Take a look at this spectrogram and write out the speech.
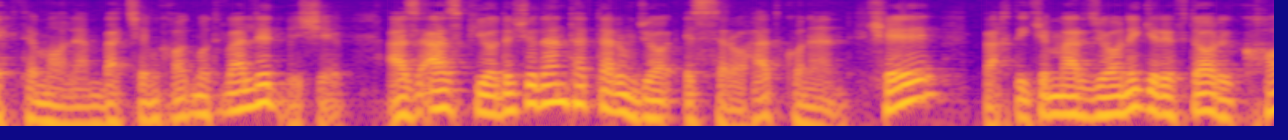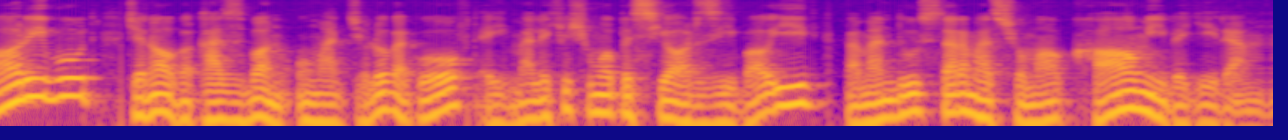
احتمالا بچه می‌خواد متولد بشه. از از پیاده شدن تا در اونجا استراحت کنند که وقتی که مرجانه گرفتار کاری بود جناب قزبان اومد جلو و گفت ای ملکه شما بسیار زیبایید و من دوست دارم از شما کامی بگیرم.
